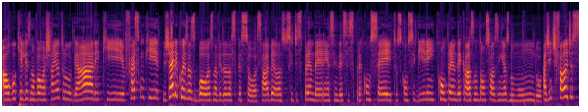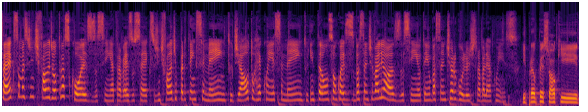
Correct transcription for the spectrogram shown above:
algo que eles não vão achar em outro lugar e que faz com que gere coisas boas na vida das pessoas, sabe? Elas se desprenderem assim desses preconceitos, conseguirem compreender que elas não estão sozinhas no mundo. A gente fala de sexo, mas a gente fala de outras coisas assim através do sexo. A gente fala de pertencimento, de autorreconhecimento. Então são coisas bastante valiosas assim. Eu tenho bastante orgulho de trabalhar com isso. E para o pessoal que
